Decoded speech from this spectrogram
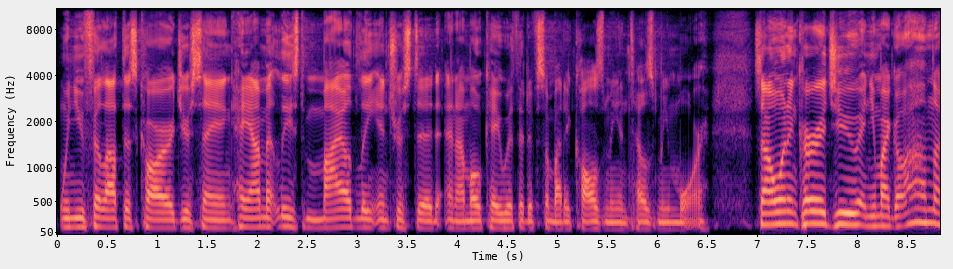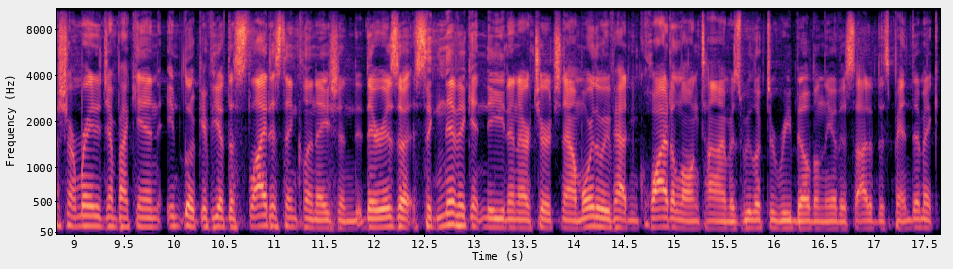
when you fill out this card. You're saying, "Hey, I'm at least mildly interested and I'm okay with it if somebody calls me and tells me more." So I want to encourage you and you might go, "Oh, I'm not sure I'm ready to jump back in." Look, if you have the slightest inclination, there is a significant need in our church now, more than we've had in quite a long time as we look to re rebuild on the other side of this pandemic.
